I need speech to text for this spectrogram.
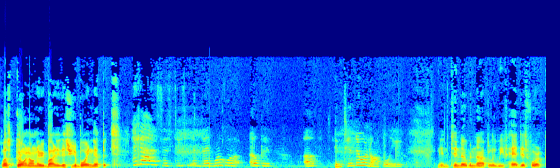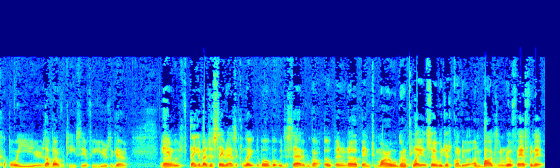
What's going on, everybody? This is your boy Nehpets. Hey guys, it's TC, and today we're going to open up Nintendo Monopoly. Nintendo Monopoly. We've had this for a couple of years. I bought it for TC a few years ago. And we was thinking about just saving it as a collectible, but we decided we're going to open it up, and tomorrow we're going to play it. So we're just going to do an unboxing real fast for that.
